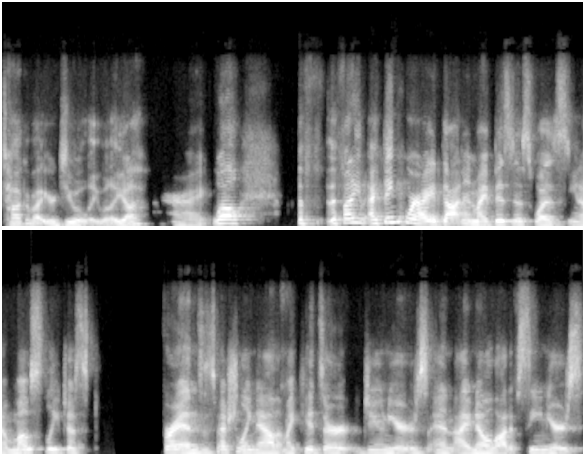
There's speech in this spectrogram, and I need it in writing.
talk about your Julie, will you? All right. Well, the, the funny, I think where I had gotten in my business was, you know, mostly just friends, especially now that my kids are juniors and I know a lot of seniors.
